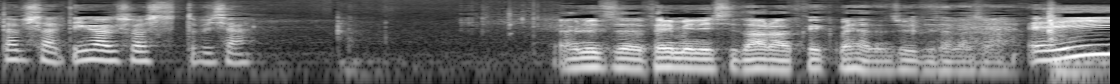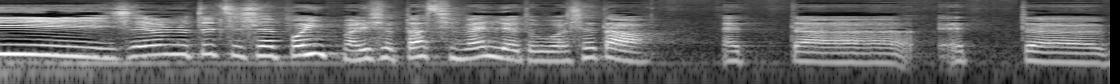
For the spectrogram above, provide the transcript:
täpselt, igaüks vastutab ise. ja nüüd feministid arvavad, et kõik mehed on süüdi selles või? ei, see ei olnud üldse see point, ma lihtsalt tahtsin välja tuua seda, et, et äh,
